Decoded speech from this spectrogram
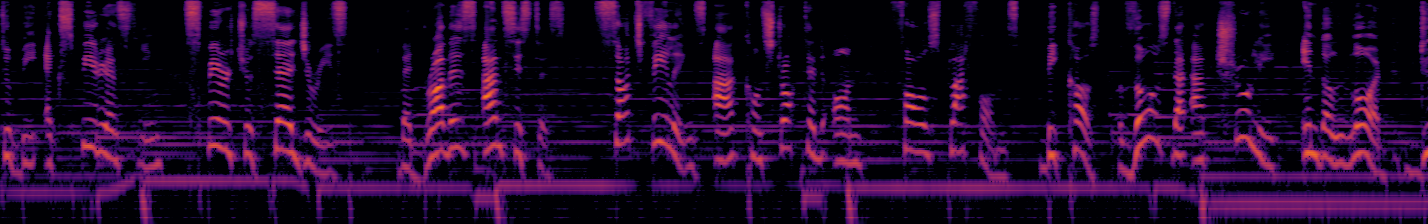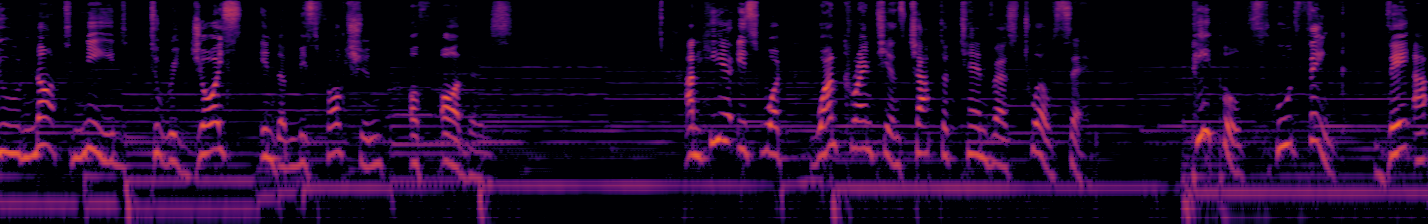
to be experiencing spiritual surgeries. But, brothers and sisters, such feelings are constructed on false platforms because those that are truly in the Lord do not need to rejoice in the misfortune of others. And here is what 1 Corinthians chapter 10 verse 12 said. People who think they are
